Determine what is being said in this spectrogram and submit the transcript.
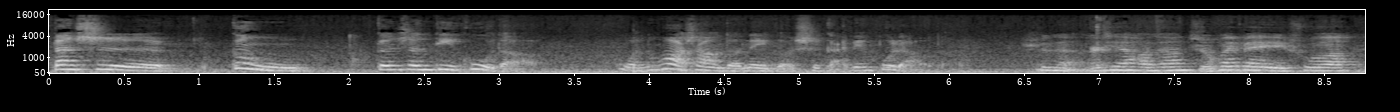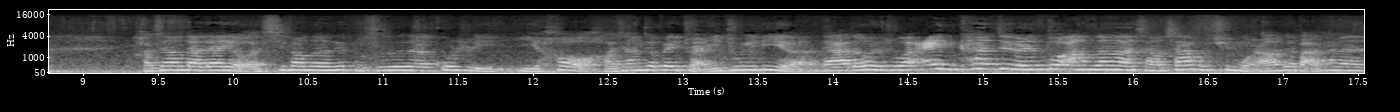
但是更根深蒂固的文化上的那个是改变不了的。是的，而且好像只会被说，好像大家有了西方的俄狄浦斯的故事以以后，好像就被转移注意力了。大家都会说，哎，你看这个人多肮脏啊，想杀父娶母，然后就把他们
